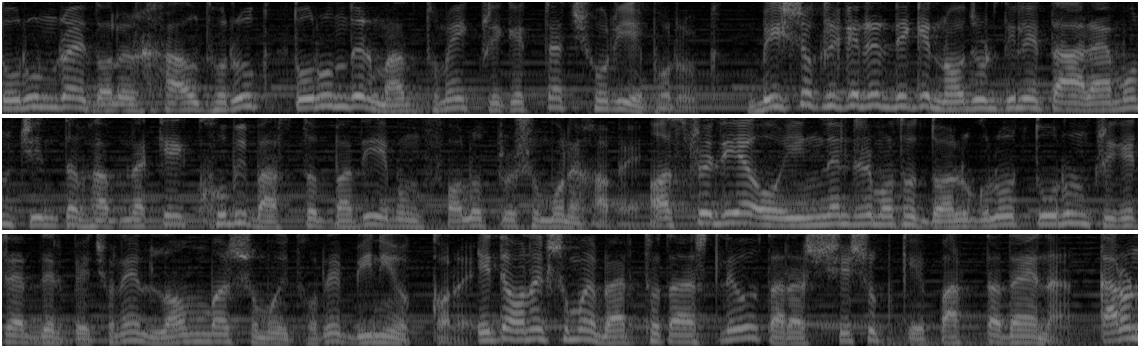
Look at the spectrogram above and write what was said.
তরুণরাই দলের খাল ধরুক, তরুণদের মাধ্যমে ক্রিকেটটা ছড়িয়ে পড়ুক। বিশ্ব ক্রিকেটের দিকে নজর দিলে তার এমন চিন্তা ভাবনাকে খুবই বাস্তববাদী এবং ফলপ্রসূ মনে হবে। অস্ট্রেলিয়া ও ইংল্যান্ডের মতো দলগুলো তরুণ ক্রিকেটারদের পেছনে লম্বা সময় ধরে বিনিয়োগ করে। এতে অনেক সময় ব্যর্থতা আসলেও তারা সেসবকে পাত্তা দেয় না। কারণ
